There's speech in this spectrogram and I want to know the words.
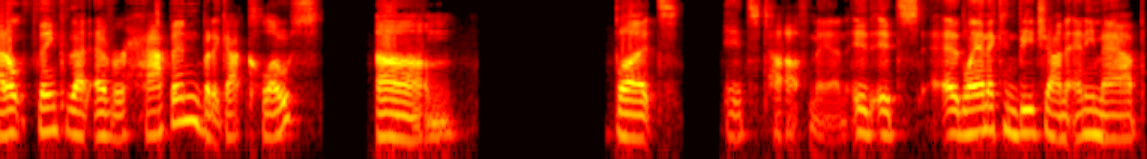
I don't think that ever happened, but it got close. Um, but it's tough, man. It, it's Atlanta can beat you on any map.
